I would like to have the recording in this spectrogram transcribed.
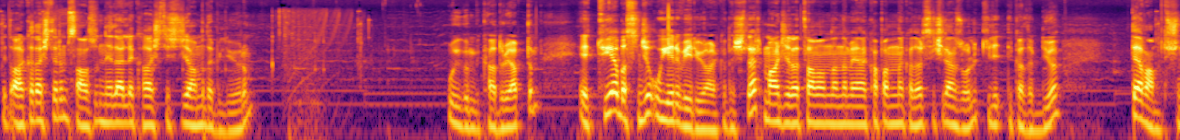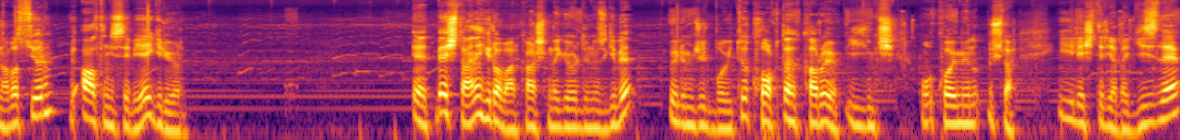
Evet arkadaşlarım sağ olsun nelerle karşılaşacağımı da biliyorum. uygun bir kadro yaptım. Evet tüye basınca uyarı veriyor arkadaşlar. Macera tamamlanana veya kapanana kadar seçilen zorluk kilitli kalır diyor. Devam tuşuna basıyorum ve 6. seviyeye giriyorum. Evet 5 tane hero var karşımda gördüğünüz gibi. Ölümcül boyutu. Kork'ta karo yok. İlginç. O koymayı unutmuşlar. İyileştir ya da gizle.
